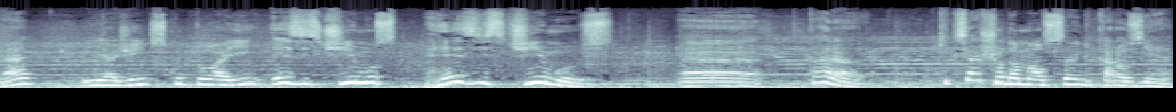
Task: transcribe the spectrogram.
né? E a gente escutou aí Existimos, Resistimos. É, cara, o que, que você achou da Mal Sangue, Carolzinha?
